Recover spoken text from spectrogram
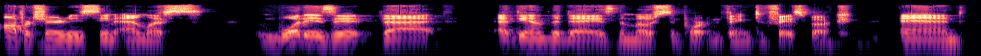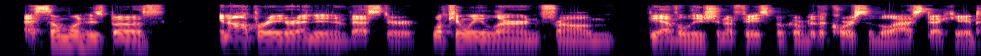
Opportunities seem endless. What is it that at the end of the day is the most important thing to Facebook? And as someone who's both an operator and an investor, what can we learn from the evolution of Facebook over the course of the last decade?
